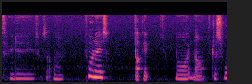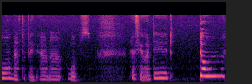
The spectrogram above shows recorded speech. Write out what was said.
Three days. What's that one? Four days. Fuck it. More not. Just swore. I'm gonna have to bleep it out now. Whoops. Don't think I did. Dumb.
